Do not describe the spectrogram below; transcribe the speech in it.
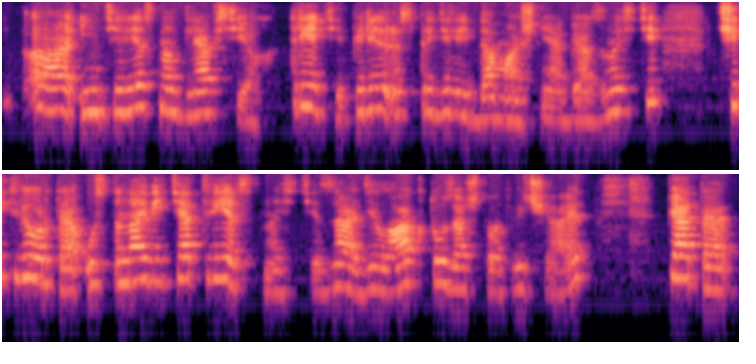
э, интересна для всех. Третье, перераспределить домашние обязанности. Четвертое, установить ответственности за дела, кто за что отвечает. Пятое,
